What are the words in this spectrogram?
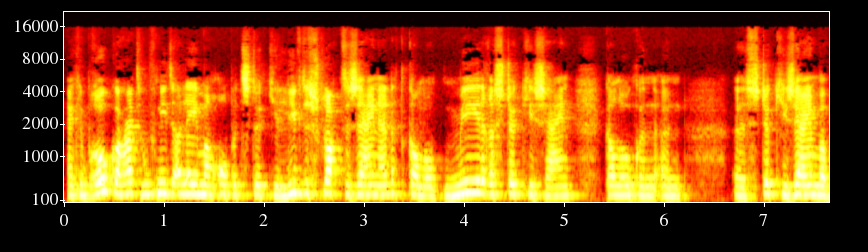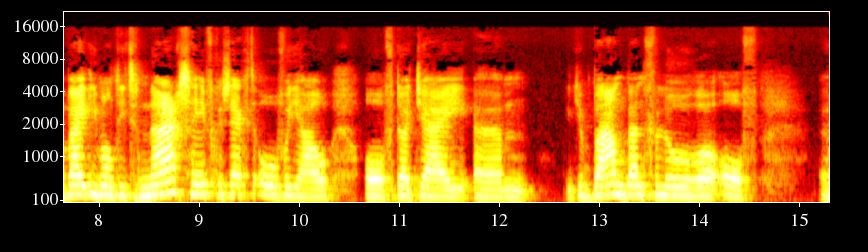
En gebroken hart hoeft niet alleen maar op het stukje liefdesvlak te zijn. Hè. Dat kan op meerdere stukjes zijn. Kan ook een, een, stukje zijn waarbij iemand iets naars heeft gezegd over jou. Of dat jij um, je baan bent verloren. Of uh,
